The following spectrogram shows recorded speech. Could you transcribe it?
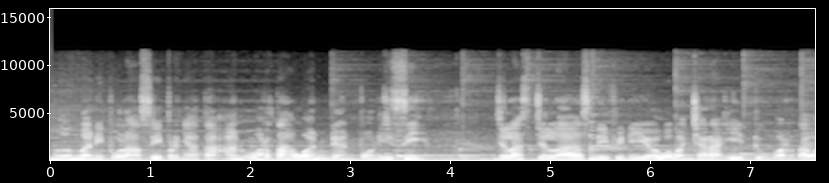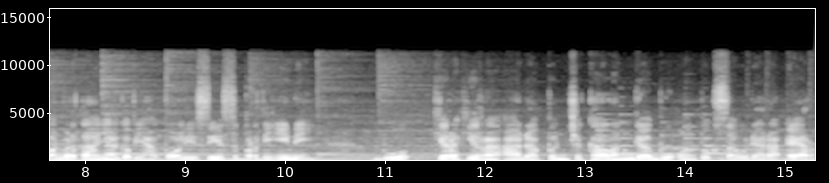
memanipulasi pernyataan wartawan dan polisi. Jelas-jelas di video wawancara itu, wartawan bertanya ke pihak polisi seperti ini. Bu, kira-kira ada pencekalan gabu untuk saudara R?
